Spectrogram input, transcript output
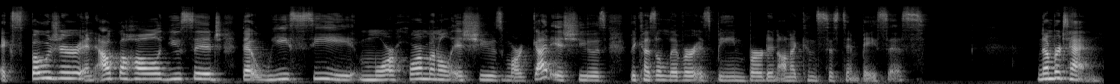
exposure and alcohol usage, that we see more hormonal issues, more gut issues because the liver is being burdened on a consistent basis. Number 10,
